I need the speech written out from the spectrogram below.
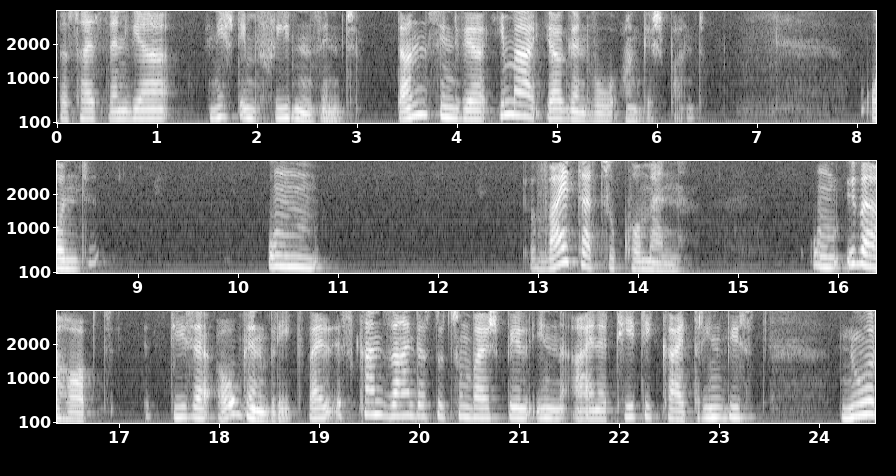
Das heißt, wenn wir nicht im Frieden sind, dann sind wir immer irgendwo angespannt. Und um weiterzukommen, um überhaupt dieser Augenblick, weil es kann sein, dass du zum Beispiel in einer Tätigkeit drin bist, nur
